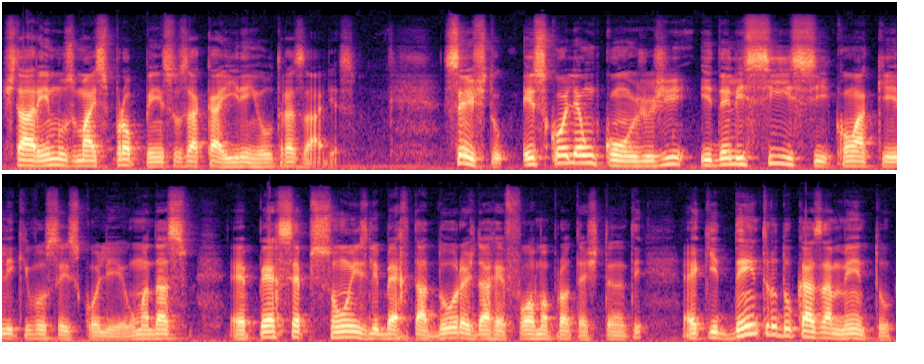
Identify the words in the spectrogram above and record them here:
estaremos mais propensos a cair em outras áreas. Sexto, escolha um cônjuge e delicie-se com aquele que você escolheu. Uma das é, percepções libertadoras da reforma protestante é que, dentro do casamento,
